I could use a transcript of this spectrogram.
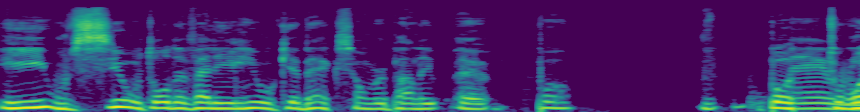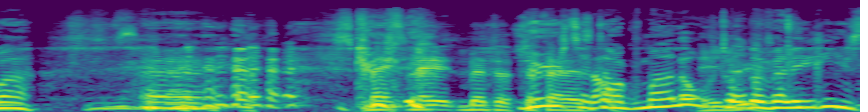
et aussi autour de Valérie au Québec, si on veut parler. euh, pas pas Ben toi. Euh, Mais, mais, mais t'as il y a tout à eu cet engouement-là autour de Valérie.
